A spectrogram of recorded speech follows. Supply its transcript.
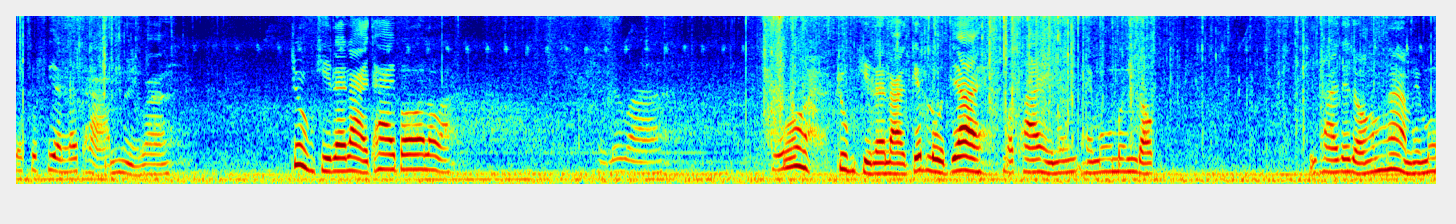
เจ้าสุเพียนแล้วถามหน่อยว่า จุ่มขี่หลายๆทายบ่แล้ววะเห็นเลยว่าโอ้จุ่มขี่หลายๆ เก็บโหลดย่ายบ่ทายให้มึงให้มูเบิ่งดอกสีทายได้ดอกงามๆให้มู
